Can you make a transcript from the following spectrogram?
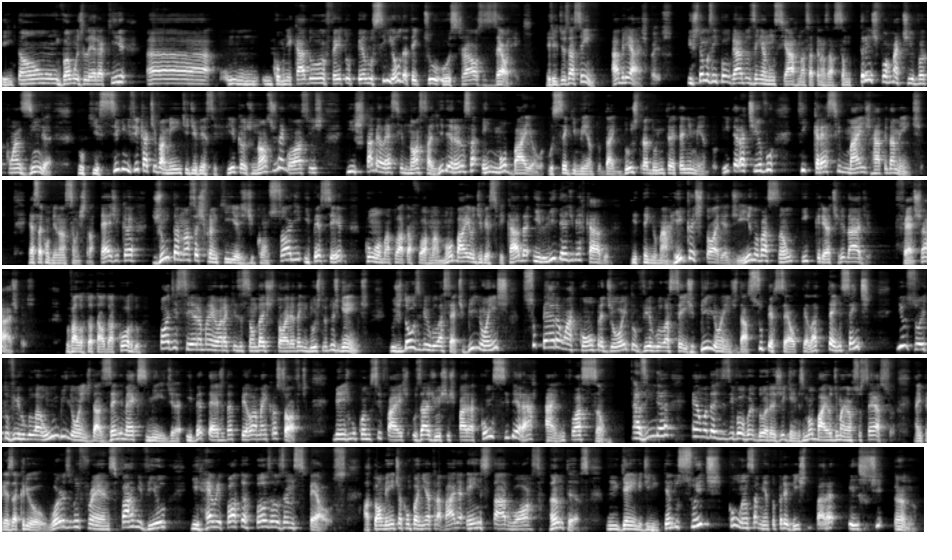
Então, vamos ler aqui uh, um, um, comunicado feito pelo CEO da Take-Two, o Strauss Zelnick. Ele diz assim, abre aspas, Estamos empolgados em anunciar nossa transação transformativa com a Zynga, o que significativamente diversifica os nossos negócios e estabelece nossa liderança em mobile, o segmento da indústria do entretenimento interativo que cresce mais rapidamente. Essa combinação estratégica junta nossas franquias de console e PC com uma plataforma mobile diversificada e líder de mercado, que tem uma rica história de inovação e criatividade. Fecha aspas. O valor total do acordo pode ser a maior aquisição da história da indústria dos games. Os 12,7 bilhões superam a compra de 8,6 bilhões da Supercell pela Tencent e os 8,1 bilhões da ZeniMax Media e Bethesda pela Microsoft, mesmo quando se faz os ajustes para considerar a inflação. A Zynga é uma das desenvolvedoras de games mobile de maior sucesso. A empresa criou Words with Friends, Farmville e Harry Potter Puzzles and Spells. Atualmente, a companhia trabalha em Star Wars Hunters, um game de Nintendo Switch com lançamento previsto para este ano.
